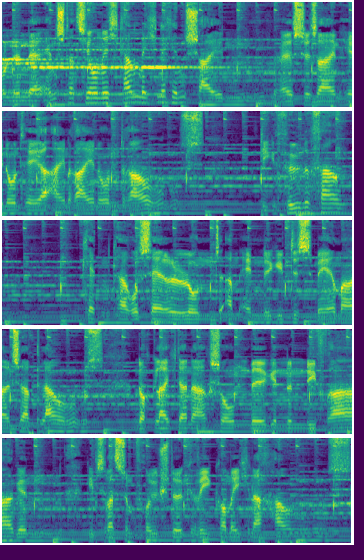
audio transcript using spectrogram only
Und in der Endstation, ich kann mich nicht entscheiden es ist ein Hin und Her, ein Rein und Raus. Die Gefühle fahren Kettenkarussell und am Ende gibt es mehrmals Applaus. Doch gleich danach schon beginnen die Fragen. Gibt's was zum Frühstück? Wie komme ich nach Haus?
